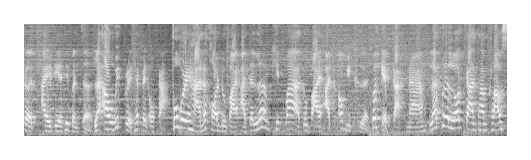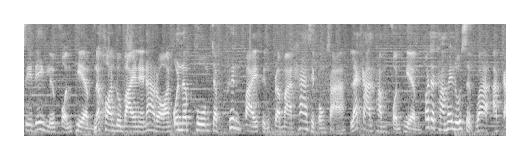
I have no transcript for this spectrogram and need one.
เกิดไอเดียที่บันเจิดและเอาวิกฤตให้เป็นโอกาส ผู้บริหารนครดูไบอาจจะเริ่มคิดว่าดูไบอาจจะต้องมีเขื่อน เพื่อเก็บกักน้ำและเพื่อลดการทำ cloud seeding หรือฝนเทียม นครดูไบในหน้าร้อน อุณหภูมิจะขึ้นไปถึงประมาณ 50 องศา และการทำฝนเทียมก็จะทำให้รู้สึกว่าอาก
